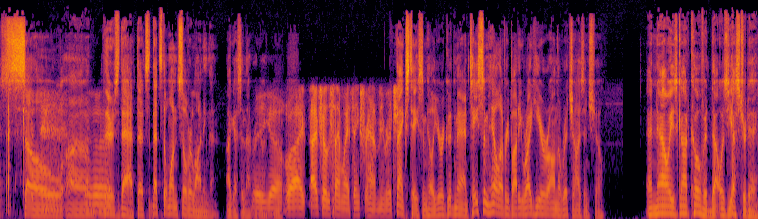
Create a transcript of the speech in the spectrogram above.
so uh, there's that. That's that's the one silver lining then, I guess, in that There regard. you go. Well, I, I feel the same way. Thanks for having me, Rich. Thanks, Taysom Hill. You're a good man. Taysom Hill, everybody, right here on the Rich Eisen Show. And now he's got COVID. That was yesterday.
